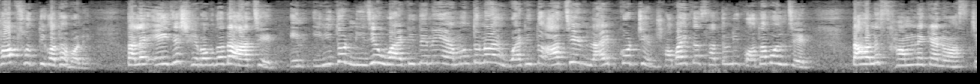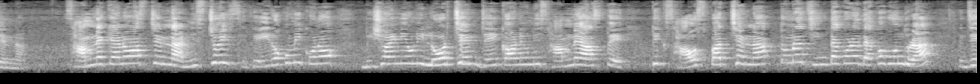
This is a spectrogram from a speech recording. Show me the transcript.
সব সত্যি কথা বলে। তাহলে এই যে সেবক দাদা আছেন ইনি তো নিজে ওয়াইটিতে নেই, এমন তো নয়, ওয়াইটি তো আছেন, লাইভ করছেন সবাইকার সাথে উনি কথা বলছেন। তাহলে সামনে কেন আসছেন না? সামনে কেন আসছেন না? নিশ্চয়ই সেই রকমই কোনো বিষয় নিয়ে উনি লড়ছেন, যেই কারণে উনি সামনে আসতে ঠিক সাহস পাচ্ছেন না। তোমরা চিন্তা করে দেখো বন্ধুরা, যে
